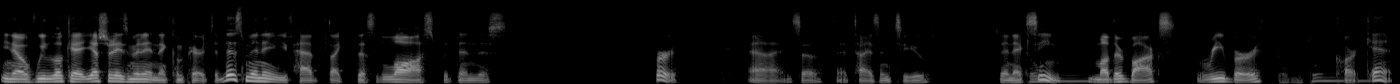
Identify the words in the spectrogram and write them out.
you know if we look at yesterday's minute and then compare it to this minute you have like this loss but then this birth uh, and so that ties into the next scene mother box rebirth Clark Kent.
